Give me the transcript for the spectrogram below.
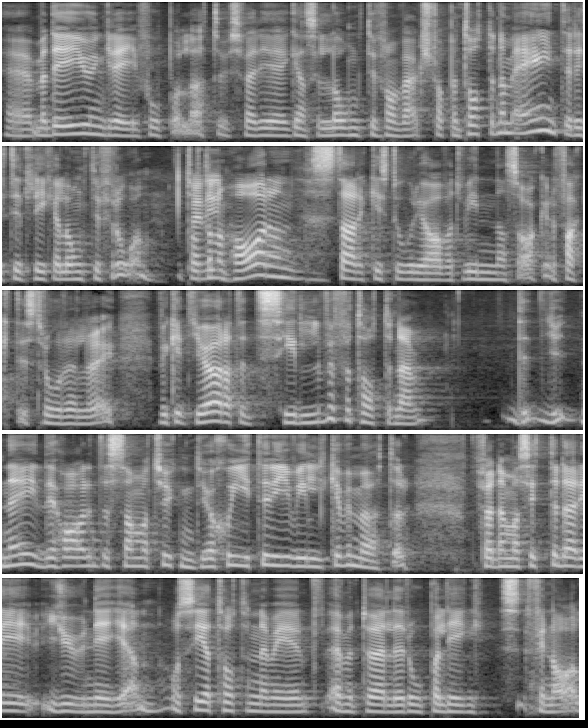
Eh, Men det är ju en grej i fotboll att Sverige är ganska långt ifrån världstoppen. Tottenham är inte riktigt lika långt ifrån. Tottenham har en stark historia av att vinna saker, faktiskt, tror eller ej. Vilket gör att ett silver för Tottenham nej, det har inte samma tyngd. Jag skiter i vilka vi möter. För när man sitter där i juni igen och ser Tottenham i en eventuell Europa League-final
